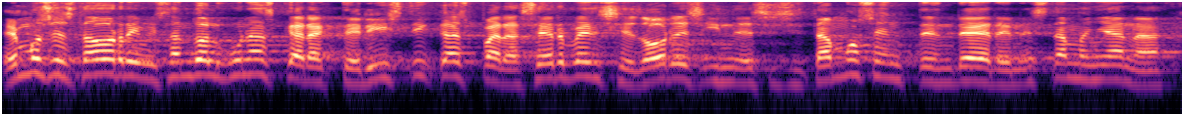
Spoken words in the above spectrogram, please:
Hemos estado revisando algunas características para ser vencedores y necesitamos entender en esta mañana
